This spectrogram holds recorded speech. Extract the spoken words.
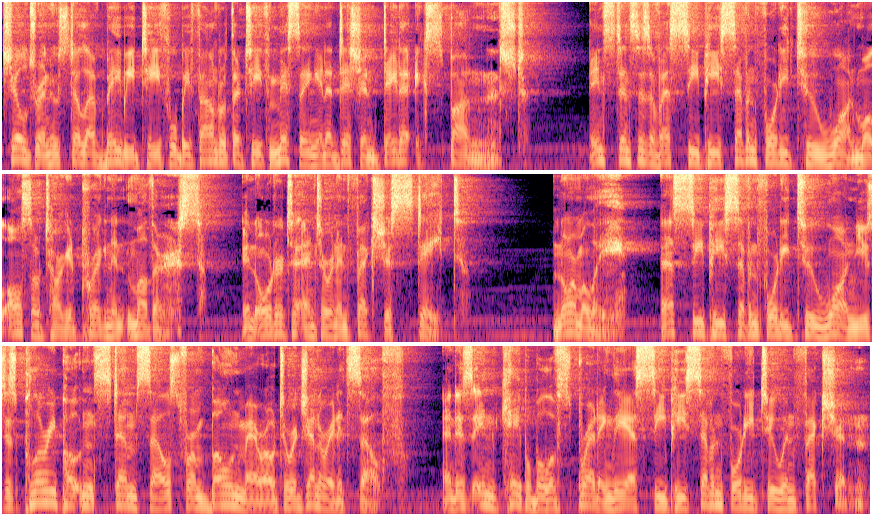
Children who still have baby teeth will be found with their teeth missing in addition data expunged. Instances of SCP-742-1 will also target pregnant mothers in order to enter an infectious state. Normally, SCP-742-1 uses pluripotent stem cells from bone marrow to regenerate itself and is incapable of spreading the SCP-742 infection.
